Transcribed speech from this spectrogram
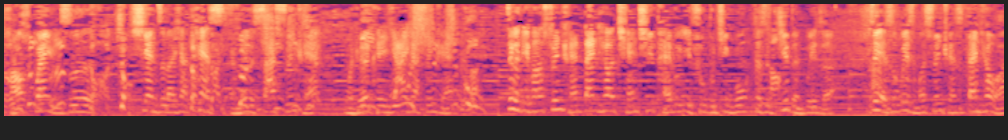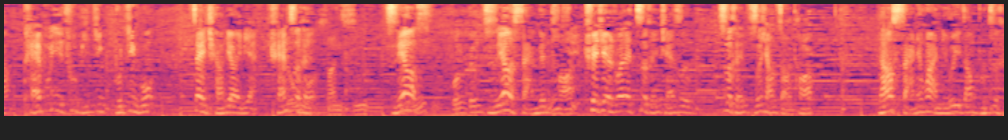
好。关羽是限制了一下太史，而没有杀孙权，我觉得可以压一下孙权。这个地方孙权单挑前期排布一出不进攻，这是基本规则。这也是为什么孙权是单挑王，排布一出不进不进攻。再强调一遍，全制衡。只要。只要闪跟逃，确切说在制衡前是制衡只想找逃，然后闪的话留一张不制衡。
